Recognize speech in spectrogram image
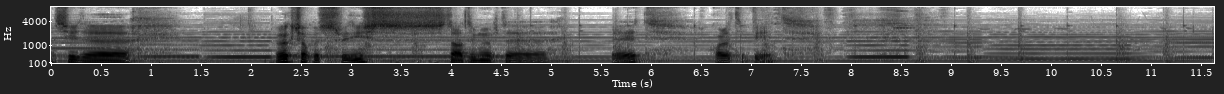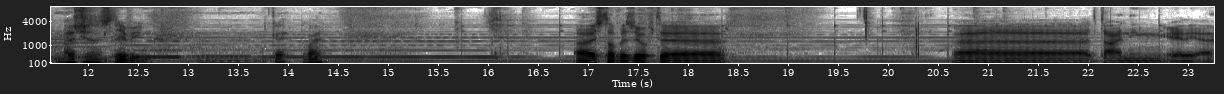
I see the workshop is finished, starting with the bit, quality bit. Merchants living. Mm, Okay, bye. Oh, he's still busy with the uh, dining area.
